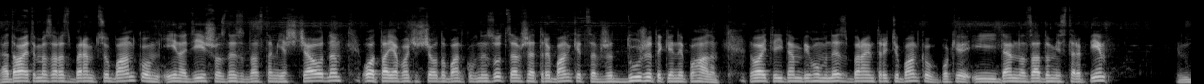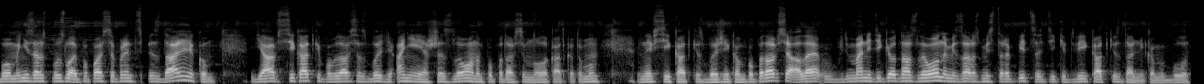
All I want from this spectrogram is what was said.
Е, давайте ми зараз беремо цю банку і надію, що знизу у нас там є ще одна. О, та я бачу ще одну банку внизу. Це вже три банки, це вже дуже таки непогано. Давайте йдемо бігом вниз, збираємо третю банку, поки і йдемо назад до містера Пі. Бо мені зараз повезло, я попався, в принципі, з дальником. Я всі катки попадався з ближнім. А ні, я ще з Леоном попадався минула катка, тому не всі катки з ближніком попадався, але в мене тільки одна з Леоном, і зараз містера Пі тільки дві катки з дальниками було.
